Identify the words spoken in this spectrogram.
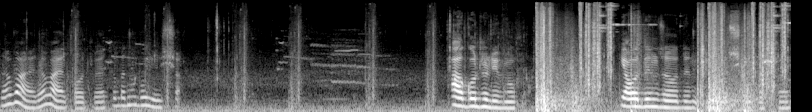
Давай, давай, Годжо, я тебе не боюся. А, Годжо рівнув. Я один за один мінус ще пішов.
